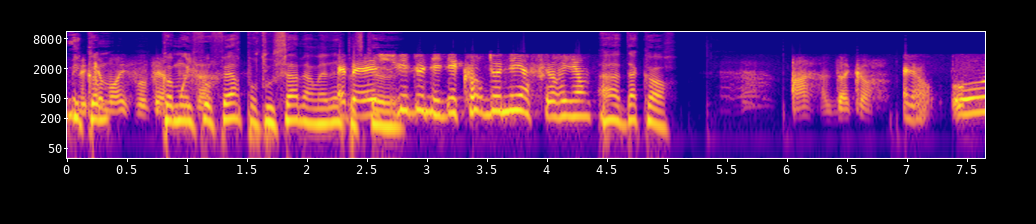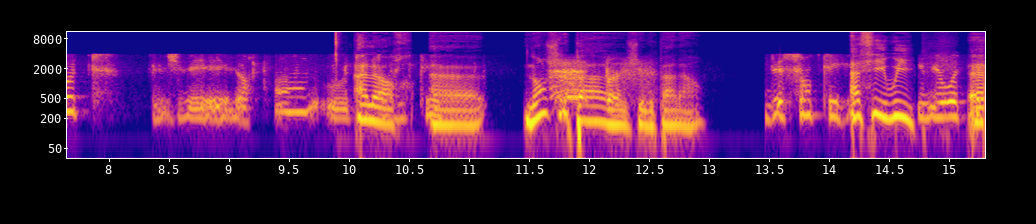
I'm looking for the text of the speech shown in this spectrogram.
Mais mais, comme- comment il faut faire Comment tout il faut ça faire pour tout ça, Bernadette Eh Parce ben, que- je lui ai donné des coordonnées à Florian. Ah, d'accord. Ah, d'accord. Alors haute, je vais le reprendre. Haute Alors, autorité euh, non, je ne l'ai pas, euh, l'ai pas là. de santé. Ah si, oui. Numéro de Euh, J'ai le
